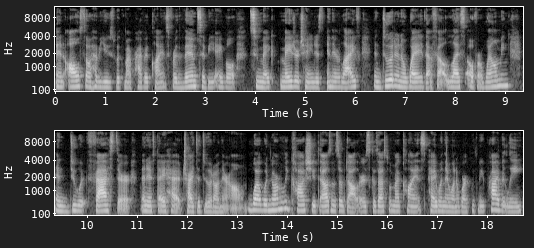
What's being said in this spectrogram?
and also have used with my private clients for them to be able to make major changes in their life and do it in a way that felt less overwhelming and do it faster than if they had tried to do it on their own. What would normally cost you thousands of dollars, because that's what my clients pay when they want to work with me privately,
